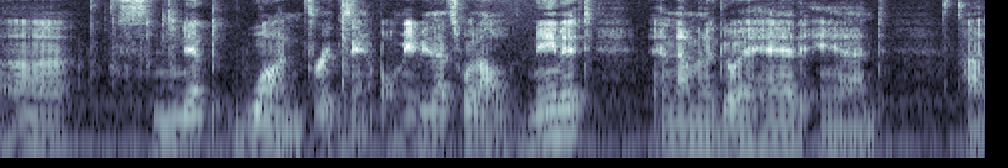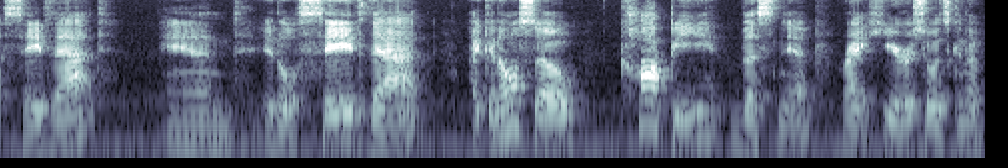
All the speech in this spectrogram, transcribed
uh, snip 1, for example. Maybe that's what I'll name it. And I'm going to go ahead and uh, save that. And it'll save that. I can also copy the snip right here. So it's going to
